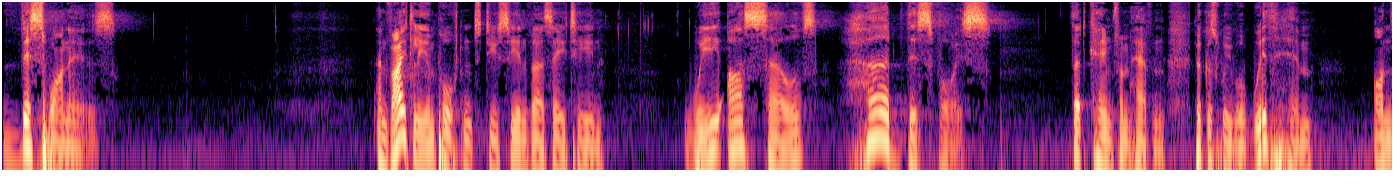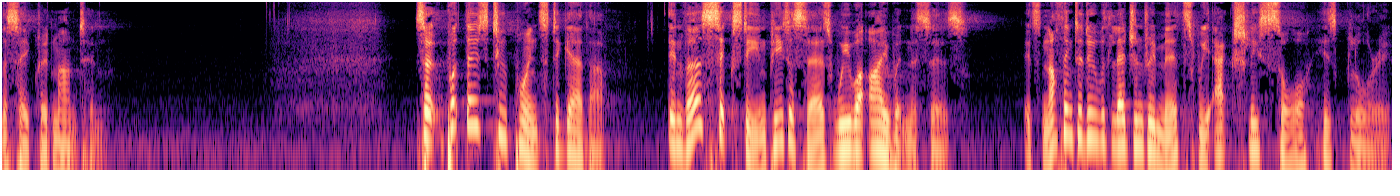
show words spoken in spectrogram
this one is. And vitally important, do you see in verse 18? We ourselves heard this voice that came from heaven because we were with him on the sacred mountain. So put those two points together. In verse 16, Peter says, We were eyewitnesses. It's nothing to do with legendary myths. We actually saw his glory.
